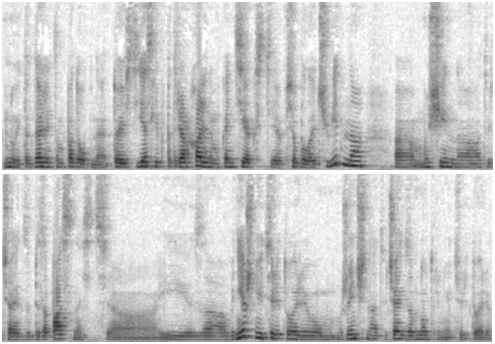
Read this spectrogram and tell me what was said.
ну и так далее и тому подобное. То есть, если в патриархальном контексте все было очевидно, мужчина отвечает за безопасность э, и за внешнюю территорию, женщина отвечает за внутреннюю территорию.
